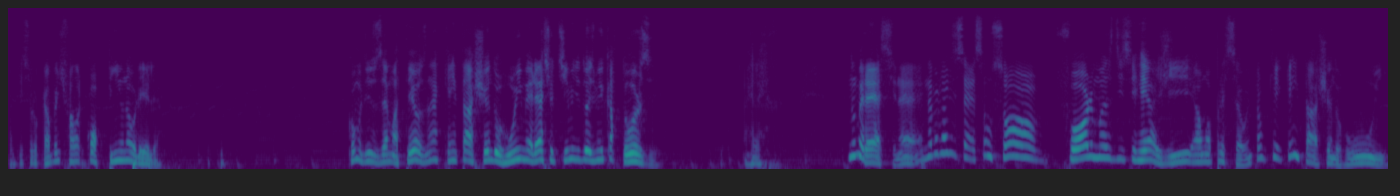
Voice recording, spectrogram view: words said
Aqui em Sorocaba a gente fala copinho na orelha. Como diz o Zé Matheus, né? Quem tá achando ruim merece o time de 2014. É. Não merece, né? Na verdade, é, são só formas de se reagir a uma pressão. Então, quem tá achando ruim,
